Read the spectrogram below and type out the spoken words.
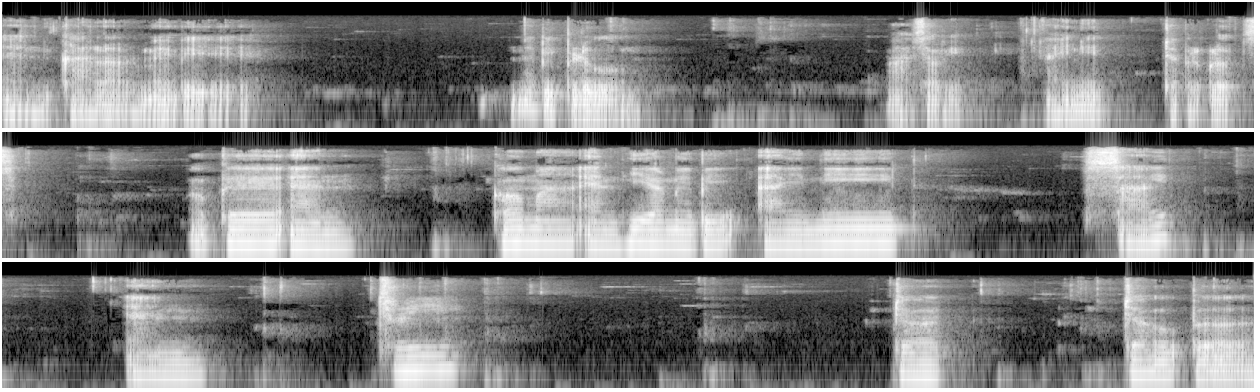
And color maybe maybe blue. Ah sorry. I need double quotes okay and comma and here maybe I need side and three dot double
